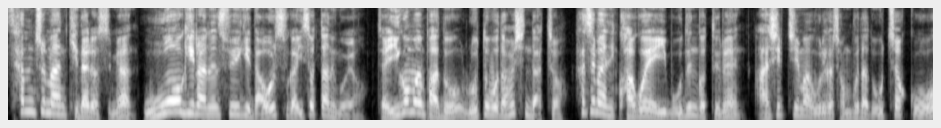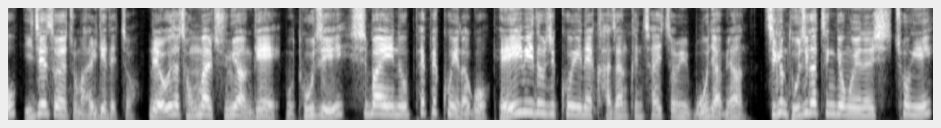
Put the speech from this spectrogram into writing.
3주만 기다렸으면 5억이라는 수익이 나올 수가 있었다는 거예요. 자, 이것만 봐도 로또보다 훨씬 낫죠. 하지만 이 과거의 이 모든 것들은 아쉽지만 우리가 전부 다 놓쳤고 이제서야 좀 알게 됐죠. 근데 여기서 정말 중요한 게 뭐 도지, 시바이누, 페페코인하고 베이비 도지코인의 가장 큰 차이점이 뭐냐면 지금 도지 같은 경우에는 시총이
